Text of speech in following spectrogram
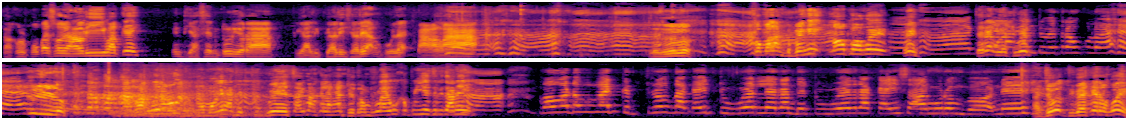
Bakul popes saya liwat ke. Endi asentul yo ora biali-biali jare aku golek pala. Lho lho lho. Kok malah gebenge napa kowe? Eh, jare golek duit. Duit 20.000. Lho. Kowe mau ngomongin ada duit, saya mah kelangan duit 30.000 kepiye ceritane? Mau ada pemain gedruk tak kei duit, leran de duit, ra kei sangu rembokne. Lanjut diweke karo kowe.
